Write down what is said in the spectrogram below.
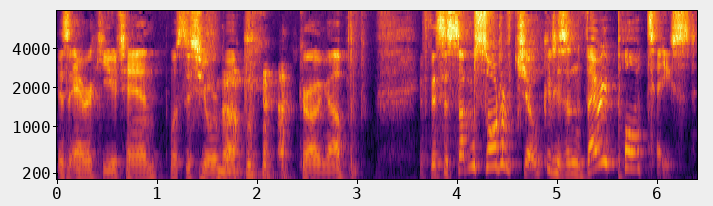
Is Eric Utan? Was this your No. book growing up? If this is some sort of joke, it is in very poor taste.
